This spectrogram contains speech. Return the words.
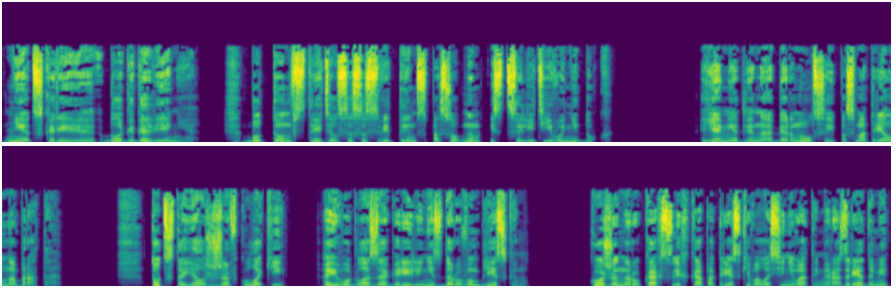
Нет, скорее, благоговение, будто он встретился со святым, способным исцелить его недуг. Я медленно обернулся и посмотрел на брата. Тот стоял, сжав кулаки, а его глаза горели нездоровым блеском. Кожа на руках слегка потрескивала синеватыми разрядами,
